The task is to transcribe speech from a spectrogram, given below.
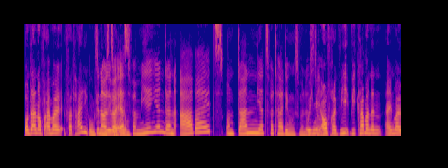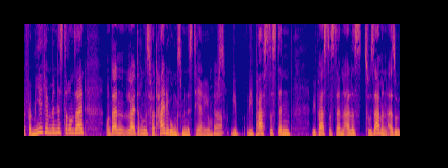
Und dann auf einmal Genau, Verteidigungsministerium. die war erst Familien, dann Arbeits- und dann jetzt Wo ich Verteidigungsministerin. mich auch frage, wie, wie kann man denn einmal Familienministerin sein und dann Leiterin des Verteidigungsministeriums? Ja. Wie, wie passt es denn, wie passt es denn alles zusammen? Also,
